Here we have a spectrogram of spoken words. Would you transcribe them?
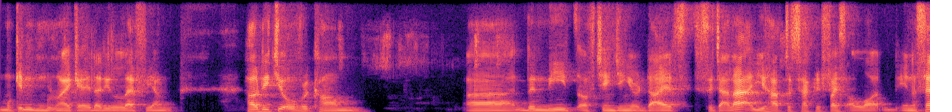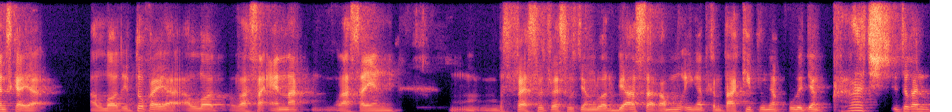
Mungkin mulai kayak dari left yang how did you overcome uh, the need of changing your diet secara you have to sacrifice a lot in a sense kayak a lot itu kayak a lot rasa enak rasa yang fast food fast food yang luar biasa kamu ingat Kentucky punya kulit yang crunch itu kan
